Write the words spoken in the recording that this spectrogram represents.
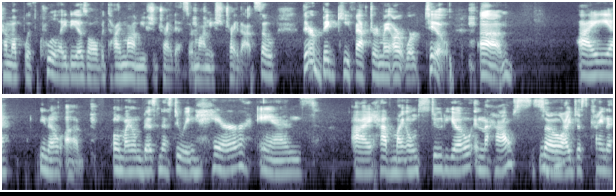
come up with cool ideas all the time. Mom, you should try this, or Mom, you should try that. So they're a big key factor in my artwork too. Um, I, you know, uh, own my own business doing hair, and I have my own studio in the house. So Mhm. I just kind of,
